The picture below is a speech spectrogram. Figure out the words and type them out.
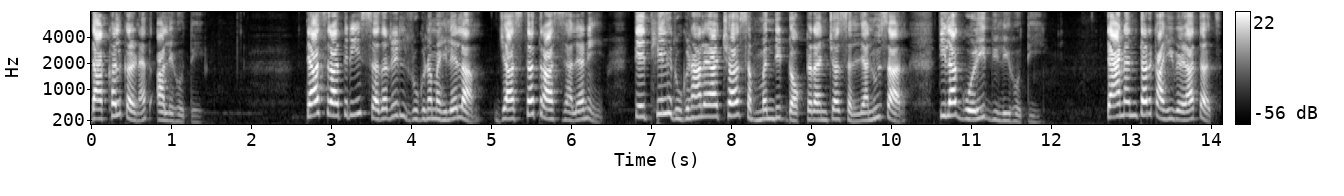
दाखल करण्यात आले होते. त्याच रात्री सदरील रुग्ण महिलेला जास्त त्रास झाल्याने तेथील रुग्णालयाच्या संबंधित डॉक्टरांच्या सल्ल्यानुसार तिला गोळी दिली होती. त्यानंतर काही वेळातच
